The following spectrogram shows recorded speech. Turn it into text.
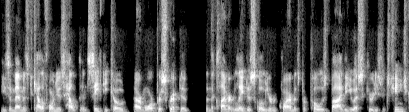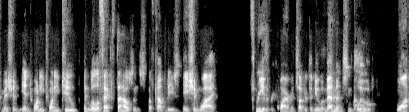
These amendments to California's Health and Safety Code are more prescriptive than the climate related disclosure requirements proposed by the U.S. Securities and Exchange Commission in 2022 and will affect thousands of companies nationwide. Three of the requirements under the new amendments include one,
